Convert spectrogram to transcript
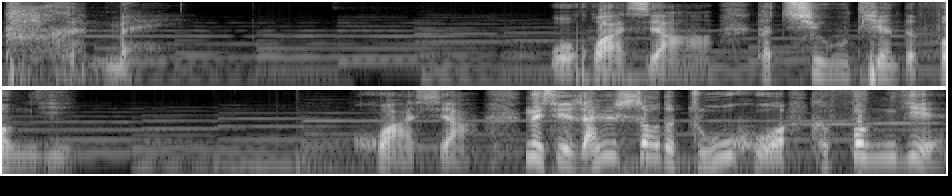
它很美。我画下它秋天的风衣，画下那些燃烧的烛火和枫叶。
